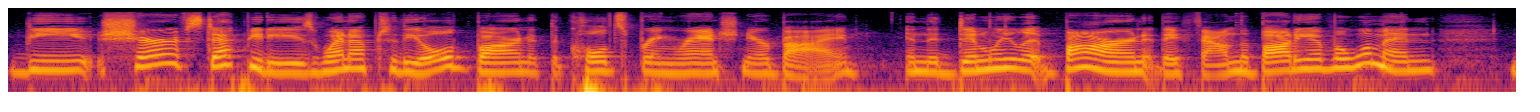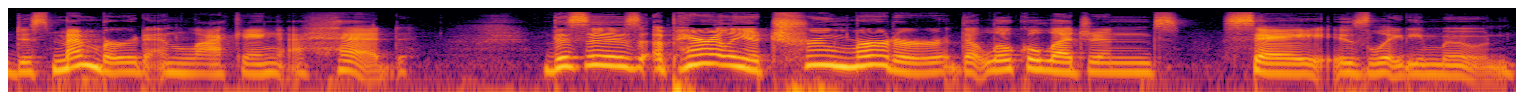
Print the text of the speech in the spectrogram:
the sheriff's deputies went up to the old barn at the Cold Spring Ranch nearby. In the dimly lit barn, they found the body of a woman, dismembered and lacking a head. This is apparently a true murder that local legends say is Lady Moon.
